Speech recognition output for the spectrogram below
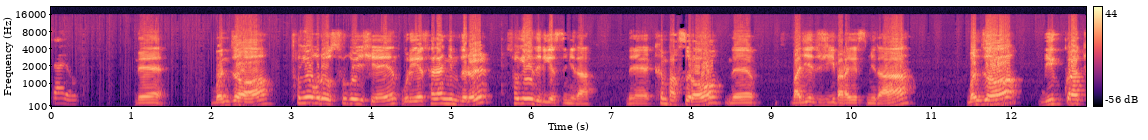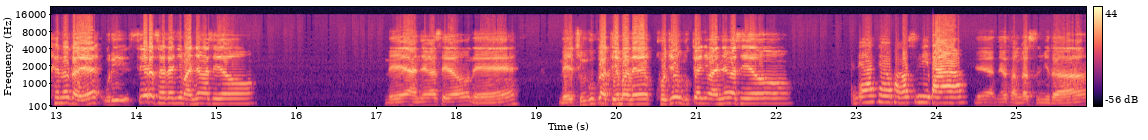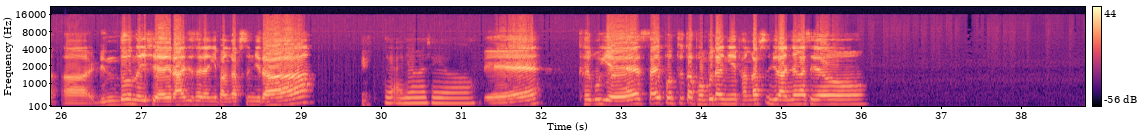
자요. 네. 먼저 통역으로 수고이신 우리 사장님들을 소개해 드리겠습니다. 네. 큰 박수로 네. 맞이해 주시기 바라겠습니다. 먼저 미국과 캐나다의 우리 세라 사장님 안녕하세요. 네, 안녕하세요. 네. 네, 중국과 대만의 고지영 국장님 안녕하세요. 안녕하세요. 반갑습니다. 네, 안녕하세요. 반갑습니다. 아, 인도네시아의 라니 사장님 반갑습니다. 네, 안녕하세요. 네. 태국의 사이폰 투타 본부장님 반갑습니다. 안녕하세요.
